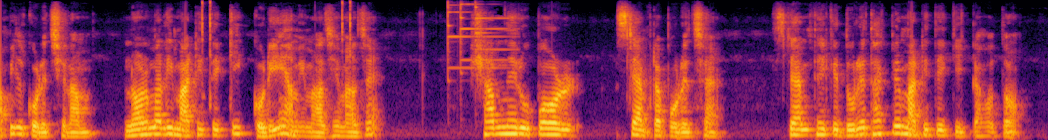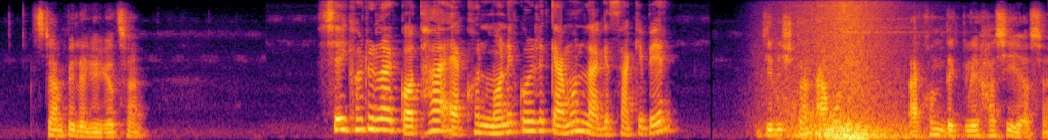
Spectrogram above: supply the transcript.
আপিল করেছিলাম। নর্মালি মাটিতে কিক করি আমি মাঝে মাঝে। সামনের উপর স্ট্যাম্পটা পড়েছে। স্ট্যাম্প থেকে দূরে থাকলে মাটিতে কিকটা হতো। স্ট্যাম্পে লেগে গেছে। সেই ঘটনার কথা এখন মনে করলে কেমন লাগে সাকিবের? জিনিসটা এমনই এখন দেখলে হাসি আসে।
